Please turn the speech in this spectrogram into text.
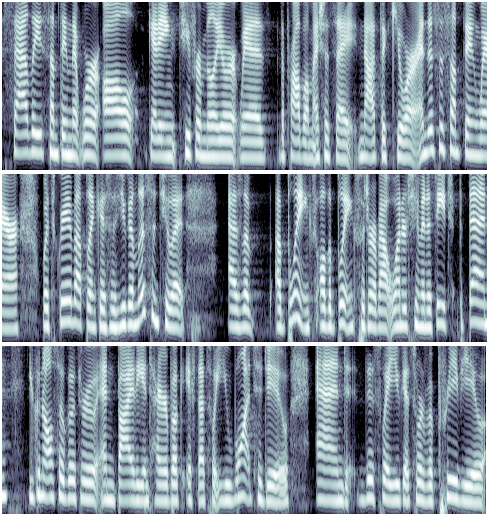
Sadly, something that we're all getting too familiar with the problem, I should say, not the cure. And this is something where what's great about Blinkist is you can listen to it as a a blinks, all the blinks, which are about one or two minutes each. But then you can also go through and buy the entire book if that's what you want to do. And this way you get sort of a preview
